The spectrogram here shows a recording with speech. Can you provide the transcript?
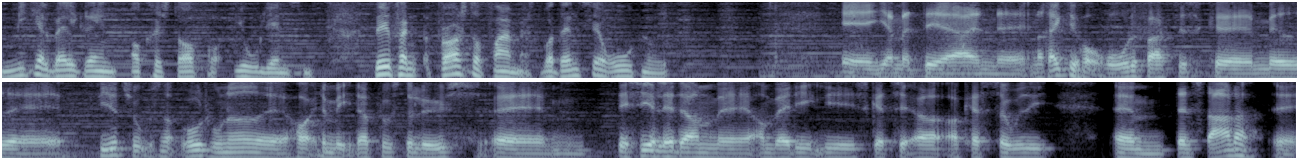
Michael Valgren og Christoffer Juel Jensen. Stefan, først og fremmest, hvordan ser ruten ud? Øh, jamen, det er en, øh, en rigtig hård rute faktisk, øh, med øh, 4.800 højdemeter plus det løs. Øh, det siger lidt om, om, hvad de egentlig skal til at, at kaste sig ud i. Øhm, den starter øh,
